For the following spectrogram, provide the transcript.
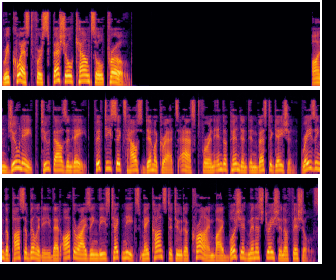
Request for special counsel probe. On June 8, 2008, 56 House Democrats asked for an independent investigation, raising the possibility that authorizing these techniques may constitute a crime by Bush administration officials.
